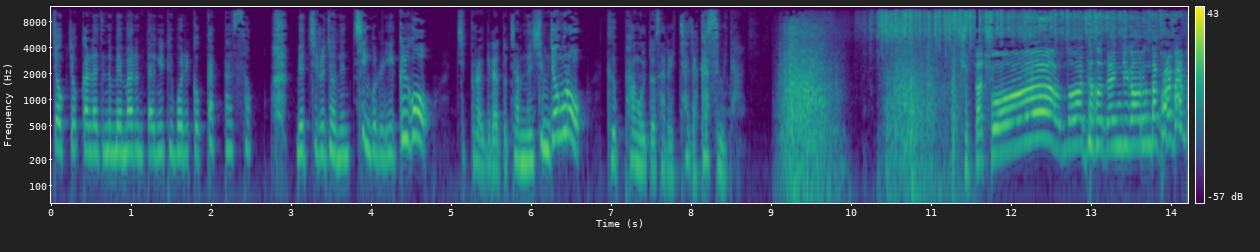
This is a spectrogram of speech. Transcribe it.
쩍쩍 갈라지는 메마른 땅이 돼버릴 것 같아서 며칠 후 저는 친구를 이끌고 지푸라기라도 잡는 심정으로 그 방울도사를 찾아갔습니다. 춥다 추워. 너한테서 냉기가 흐른다 콸콸콸.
